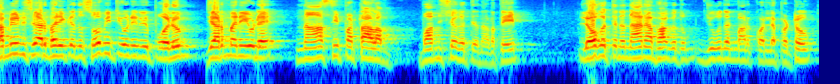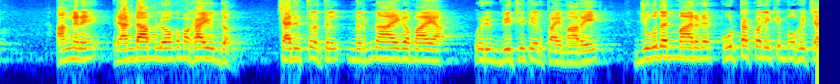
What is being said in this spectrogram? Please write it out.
കമ്മ്യൂണിസ്റ്റുകാർ ഭരിക്കുന്ന സോവിയറ്റ് യൂണിയനിൽ പോലും ജർമ്മനിയുടെ നാസി പട്ടാളം വംശഹത്യ നടത്തി. ലോകത്തിന്റെ നാനാഭാഗത്തും ജൂതന്മാർ കൊല്ലപ്പെട്ടു. അങ്ങനെ രണ്ടാം ലോകമഹായുദ്ധം ചരിത്രത്തിൽ നിർണായകമായ ഒരു വിധി തീർപ്പായി മാറി. ജൂതന്മാരുടെ കൂട്ടക്കൊലയ്ക്ക് മോഹിച്ച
